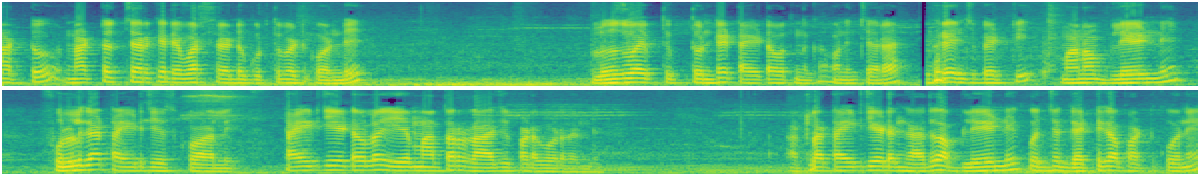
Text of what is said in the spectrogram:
నట్టు నట్టు వచ్చరికి రివర్స్ రెడ్ గుర్తుపెట్టుకోండి. లూజ్ వైపు తిప్పుతుంటే టైట్ అవుతుంది గమనించారా? రిఫరెన్స్ పెట్టి మనం బ్లేడ్ని ఫుల్గా టైట్ చేసుకోవాలి. టైట్ చేయడంలో ఏమాత్రం రాజీ పడకూడదండి. అట్లా టైట్ చేయడం కాదు ఆ బ్లేడ్ని కొంచెం గట్టిగా పట్టుకొని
